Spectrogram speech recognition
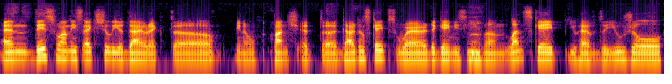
And this one is actually a direct, uh, you know, punch at uh, Gardenscapes, where the game is Hmm. even landscape. You have the usual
